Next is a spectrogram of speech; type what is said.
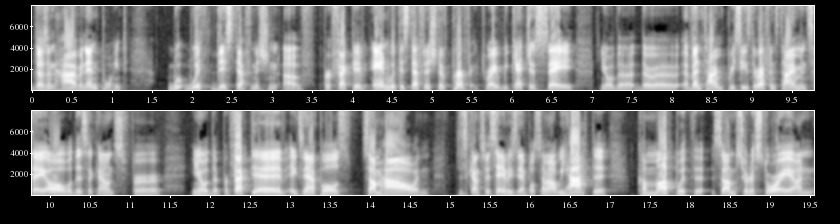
doesn't have an endpoint w- with this definition of perfective and with this definition of perfect, right? We can't just say you know the the event time precedes the reference time and say oh well this accounts for you know the perfective examples somehow and this accounts for the stative examples somehow. We have to come up with the, some sort of story on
